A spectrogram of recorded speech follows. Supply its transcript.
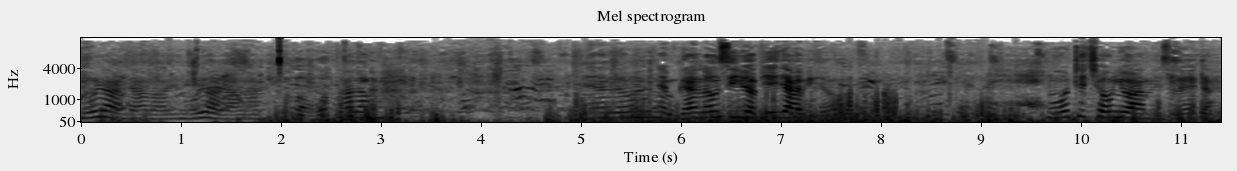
မိုးရွာလာပါပြီမိုးရွာလာပါပြီအားလုံးရန်လုံးနဲ့ကန်လုံးစီးပြီးပြေးကြပြီတော့မိုးထချုံရွာမယ်ဆိုတဲ့အတိုင်း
